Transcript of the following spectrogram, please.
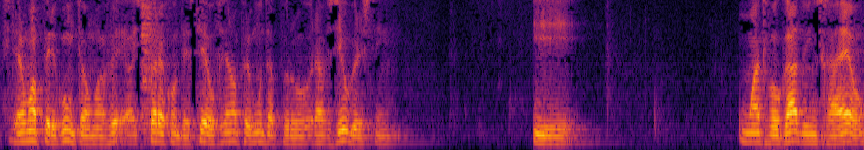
Fizeram uma pergunta, uma vez, a história aconteceu, fizeram uma pergunta para o Rav Zilberstein, e um advogado em Israel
